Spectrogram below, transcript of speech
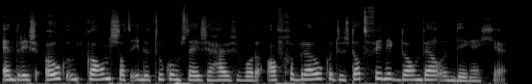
en er is ook een kans dat in de toekomst deze huizen worden afgebroken. Dus dat vind ik dan wel een dingetje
